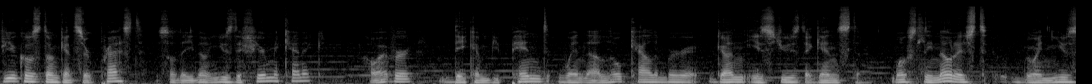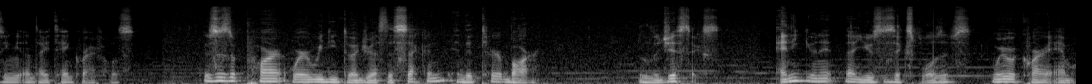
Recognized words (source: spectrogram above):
Vehicles don't get suppressed, so they don't use the fear mechanic. However, they can be pinned when a low caliber gun is used against them, mostly noticed when using anti-tank rifles. This is the part where we need to address the second and the third bar, the logistics. Any unit that uses explosives will require ammo,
